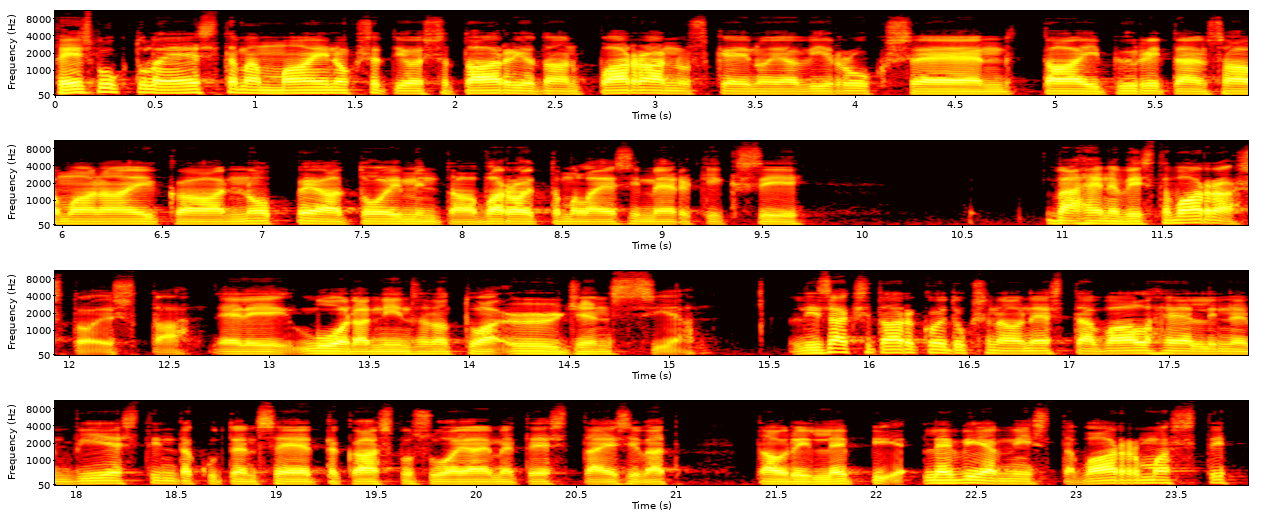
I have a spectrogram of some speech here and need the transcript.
Facebook tulee estämään mainokset, joissa tarjotaan parannuskeinoja virukseen tai pyritään saamaan aikaan nopeaa toimintaa varoittamalla esimerkiksi vähenevistä varastoista, eli luoda niin sanottua urgencya. Lisäksi tarkoituksena on estää valheellinen viestintä, kuten se, että kasvosuojaimet estäisivät taudin leviämistä varmasti.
